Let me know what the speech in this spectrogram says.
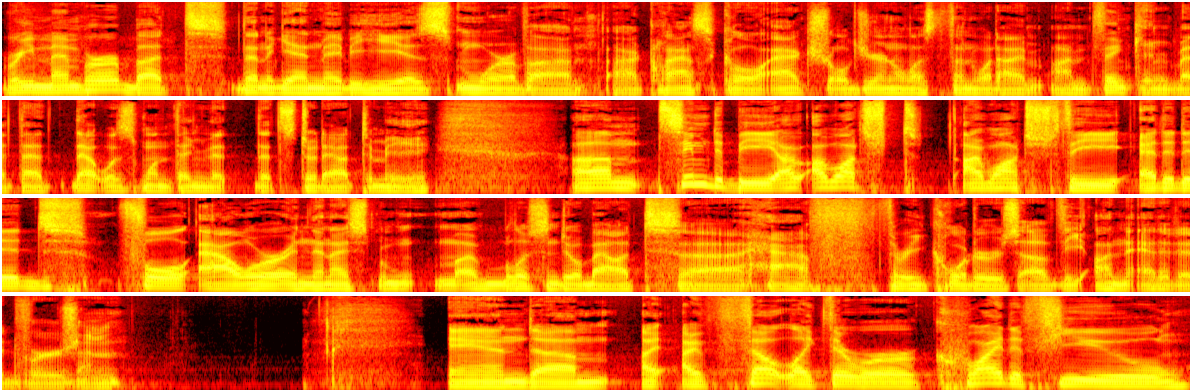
remember. But then again, maybe he is more of a, a classical, actual journalist than what I'm, I'm, thinking. But that that was one thing that, that stood out to me. Um, seemed to be. I, I, watched. I watched the edited full hour, and then I, I listened to about uh, half, three quarters of the unedited version. And um, I, I felt like there were quite a few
